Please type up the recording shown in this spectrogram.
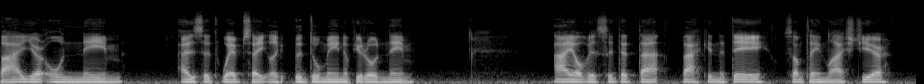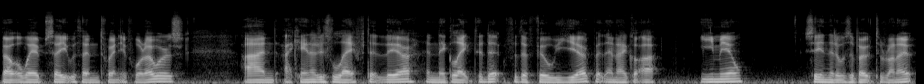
buy your own name as a website like the domain of your own name I obviously did that back in the day sometime last year built a website within 24 hours and I kind of just left it there and neglected it for the full year. But then I got a email saying that it was about to run out.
